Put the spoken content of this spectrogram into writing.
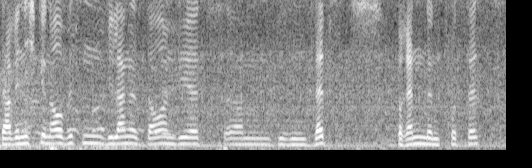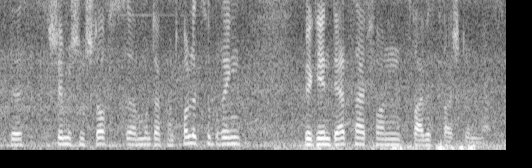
da wir nicht genau wissen, wie lange es dauern wird, ähm, diesen selbstbrennenden Prozess des chemischen Stoffs ähm, unter Kontrolle zu bringen. Wir gehen derzeit von zwei bis drei Stunden aus.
